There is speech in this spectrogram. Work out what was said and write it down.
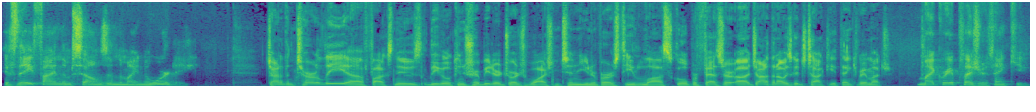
if they find themselves in the minority. Jonathan Turley, uh, Fox News legal contributor, George Washington University Law School professor. Uh, Jonathan, always good to talk to you. Thank you very much. My great pleasure. Thank you.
